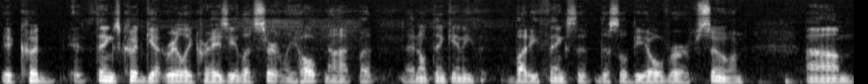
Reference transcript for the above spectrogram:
it could it, things could get really crazy. Let's certainly hope not, but I don't think anybody thinks that this will be over soon. Um,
